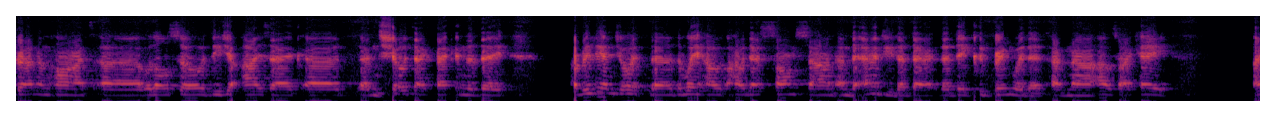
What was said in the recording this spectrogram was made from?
Brennan Heart, uh, but also DJ Isaac uh, and Showtek back in the day. I really enjoyed the, the way how, how their songs sound and the energy that they that they could bring with it. And uh, I was like, hey, I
